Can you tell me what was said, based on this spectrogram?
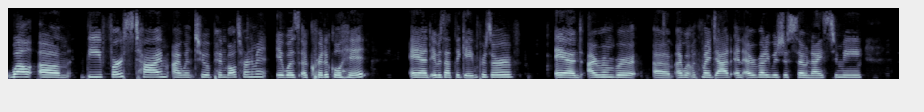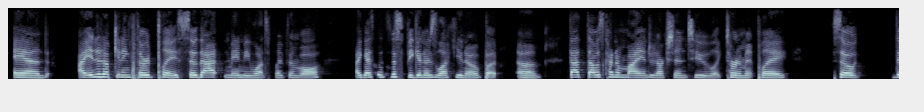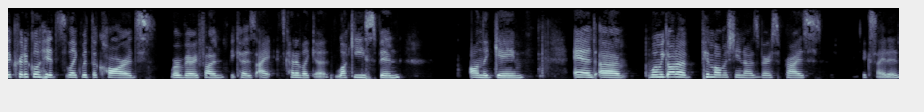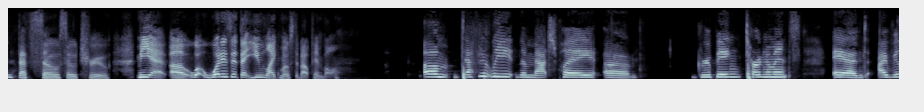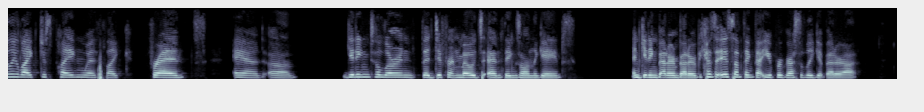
Well, um, the first time I went to a pinball tournament, it was a critical hit, and it was at the Game Preserve. And I remember um, I went with my dad, and everybody was just so nice to me. And I ended up getting third place, so that made me want to play pinball. I guess it's just beginner's luck, you know. But um, that that was kind of my introduction to like tournament play. So the critical hits, like with the cards, were very fun because I it's kind of like a lucky spin on the game. And um, when we got a pinball machine, I was very surprised, excited. That's so so true. Mia, uh, what what is it that you like most about pinball? Um, definitely the match play, um, grouping tournaments, and I really like just playing with like friends and um, getting to learn the different modes and things on the games and getting better and better because it is something that you progressively get better at.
